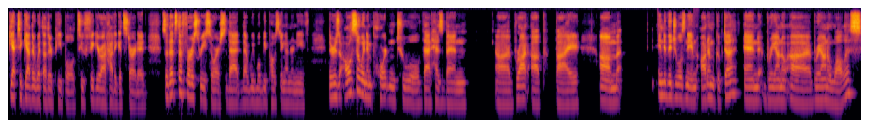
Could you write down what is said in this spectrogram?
get together with other people to figure out how to get started. So that's the first resource that that we will be posting underneath. There is also an important tool that has been uh, brought up by um, individuals named Autumn Gupta and Bryanna, uh, Bryanna Wallace.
